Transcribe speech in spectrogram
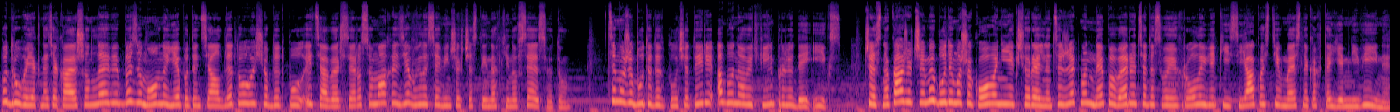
По-друге, як натякає Шон Леві, безумовно є потенціал для того, щоб Дедпул і ця версія Росомахи з'явилися в інших частинах кіно Всесвіту. Це може бути Дедпул 4 або навіть фільм про людей Ікс. Чесно кажучи, ми будемо шоковані, якщо Рельна Це Джекман не повернеться до своїх ролей в якійсь якості в месниках таємні війни.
